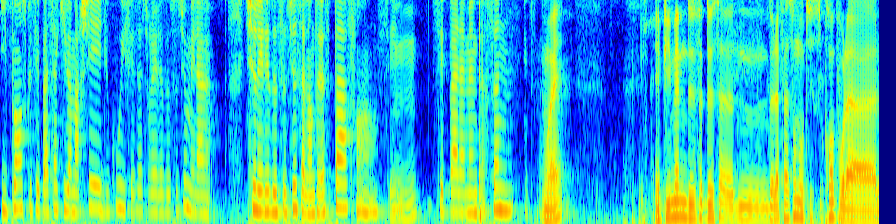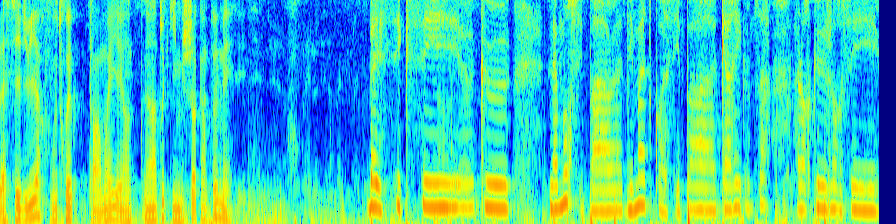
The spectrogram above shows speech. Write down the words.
il pense que c'est pas ça qui va marcher. Et du coup, il fait ça sur les réseaux sociaux. Mais là, sur les réseaux sociaux, ça l'intéresse pas. Enfin, c'est c'est pas la même personne. et tout ça. Ouais. Et puis même de, de, sa- de la façon dont il s'y prend pour la, la séduire, vous trouvez... Enfin moi il y a un, un truc qui me choque un peu mais... Ben, c'est que c'est euh, que l'amour c'est pas des maths quoi, c'est pas carré comme ça. Alors que genre c'est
